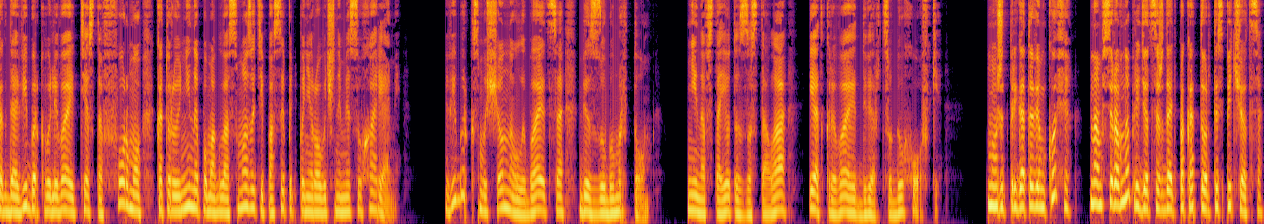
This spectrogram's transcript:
когда Виборг выливает тесто в форму, которую Нина помогла смазать и посыпать панировочными сухарями. Виборг смущенно улыбается беззубым ртом. Нина встает из-за стола и открывает дверцу духовки. «Может, приготовим кофе? Нам все равно придется ждать, пока торт испечется»,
